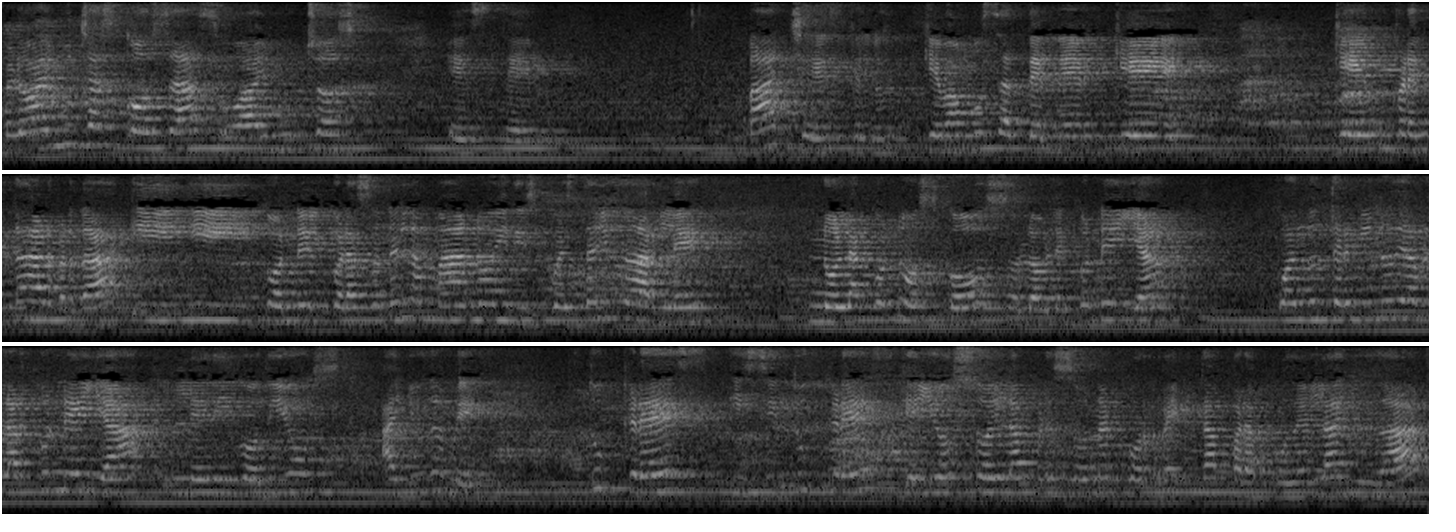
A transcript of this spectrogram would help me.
pero hay muchas cosas o hay muchos este, baches que, que vamos a tener que, que enfrentar, ¿verdad? Y, y con el corazón en la mano y dispuesta a ayudarle, no la conozco, solo hablé con ella. Cuando termino de hablar con ella, le digo, Dios, ayúdame. ¿Tú crees? Que yo soy la persona correcta para poderla ayudar,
